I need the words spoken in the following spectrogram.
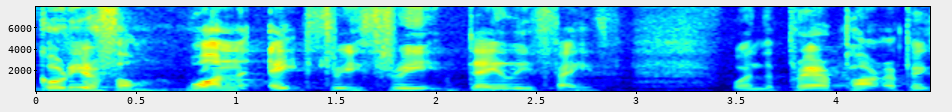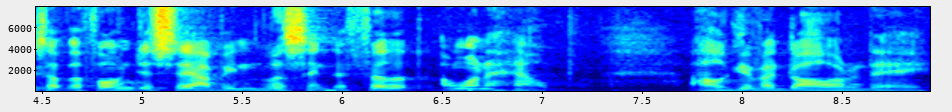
Go to your phone, 1 833 Daily Faith. When the prayer partner picks up the phone, just say, I've been listening to Philip, I want to help. I'll give a dollar a day.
